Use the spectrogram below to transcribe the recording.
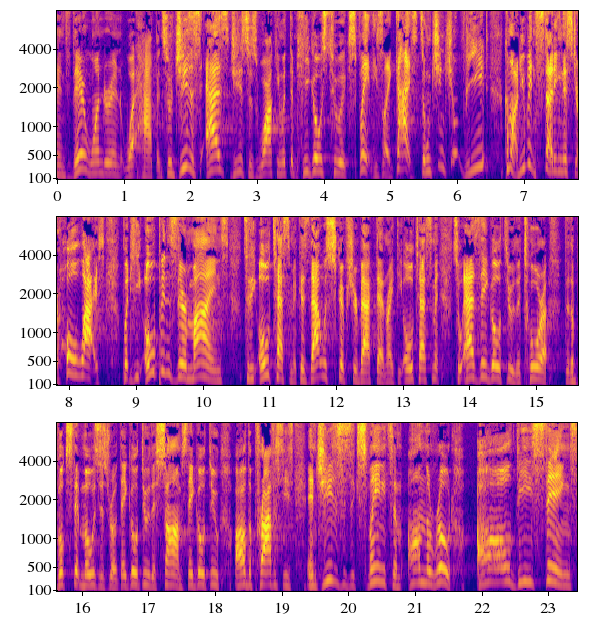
and they're wondering what happened. So Jesus, as Jesus is walking with them, he goes to explain. He's like, guys, don't you, you read? Come on, you've been studying this your whole lives. But he opens their minds to the Old Testament because that was scripture back then, right? The Old Testament. So as they go through the Torah, the, the books that Moses wrote, they go through the Psalms, they go through all the prophecies, and Jesus is explaining to them on the road all these things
